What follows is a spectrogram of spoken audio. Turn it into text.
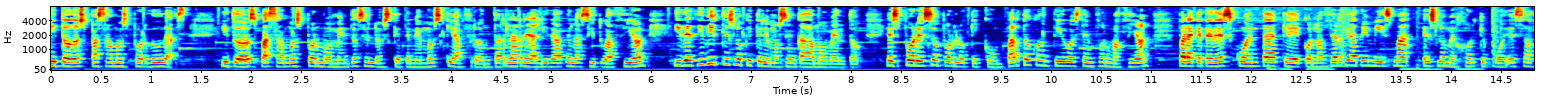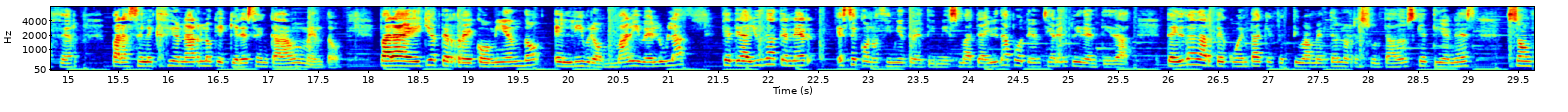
y todos pasamos por dudas y todos pasamos por momentos en los que tenemos que afrontar la realidad de la situación y decidir qué es lo que queremos en cada momento. Es por eso por lo que comparto contigo esta información para que te des cuenta que conocerte a ti misma es lo mejor que puedes hacer para seleccionar lo que quieres en cada momento. Para ello te recomiendo el libro Maribélula que te ayuda a tener ese conocimiento de ti misma, te ayuda a potenciar en tu identidad, te ayuda a darte cuenta que efectivamente los resultados que tienes son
